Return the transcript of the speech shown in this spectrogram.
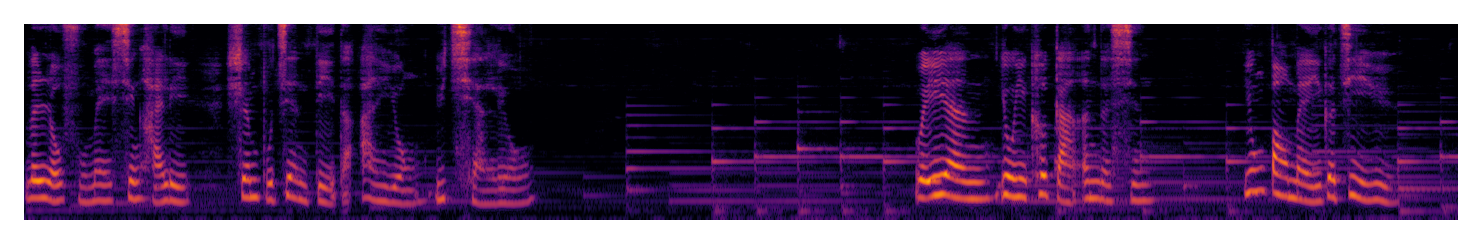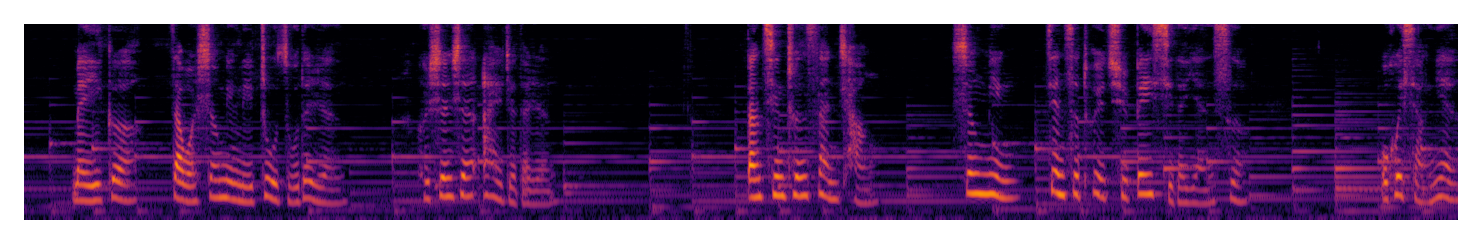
温柔抚媚心海里深不见底的暗涌与浅流。唯愿用一颗感恩的心，拥抱每一个际遇，每一个在我生命里驻足的人，和深深爱着的人。当青春散场，生命。渐次褪去悲喜的颜色，我会想念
